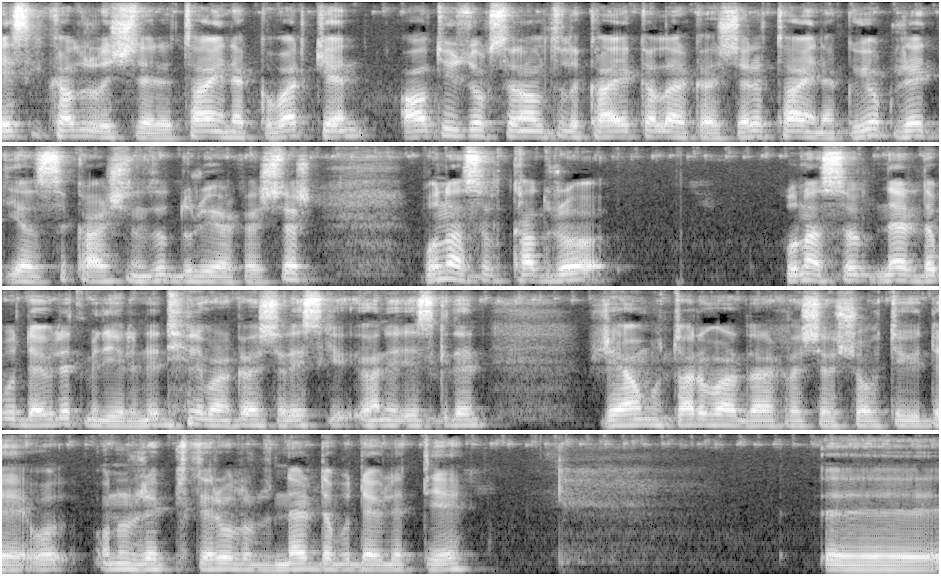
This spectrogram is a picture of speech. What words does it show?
eski kadrolu işlere tayin hakkı varken 696'lı KYK'lı arkadaşlara tayin hakkı yok. Red yazısı karşınızda duruyor arkadaşlar. Bu nasıl kadro bu nasıl nerede bu devlet mi diyelim ne diyelim arkadaşlar eski hani eskiden Reha Muhtarı vardı arkadaşlar Show TV'de o, onun replikleri olurdu nerede bu devlet diye. Ee,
